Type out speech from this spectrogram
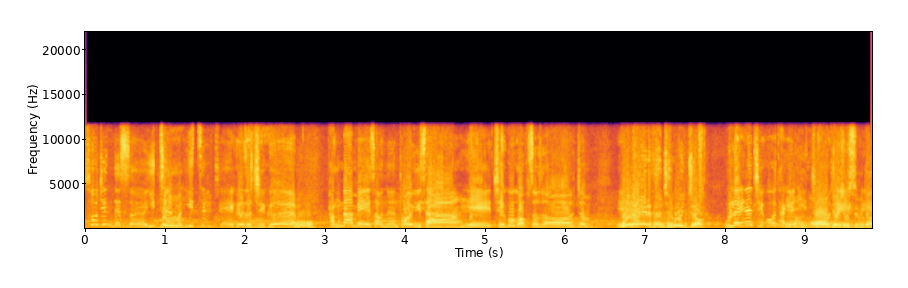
소진됐어요. 이틀 이틀째. 그래서 지금 오. 박람회에서는 더 이상 예 재고가 없어서 좀 예, 온라인에서는 재고 있죠. 온라인은 재고 당연히 있죠. 어, 오케이, 좋습니다.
